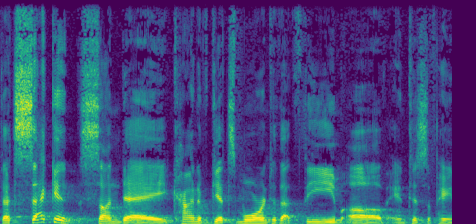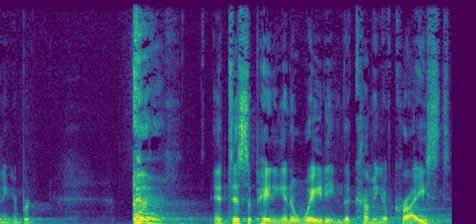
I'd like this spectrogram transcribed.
That second Sunday kind of gets more into that theme of anticipating and anticipating and awaiting the coming of Christ.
